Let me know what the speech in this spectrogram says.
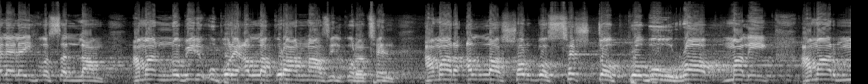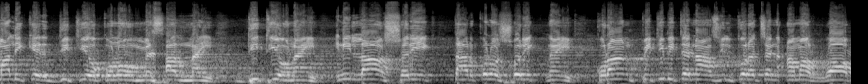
আলাইহি ওয়াসাল্লাম আমার নবীর উপরে আল্লাহ কোরআন নাজিল করেছেন। আমার আল্লাহ সর্বশ্রেষ্ঠ প্রভু, রব, মালিক, আমার মালিকের দ্বিতীয় কোনো মেসাল নাই, দ্বিতীয় নাই। ইনি লা শরীক তার কোনো শরিক নাই। কোরআন পৃথিবীতে নাজিল করেছেন আমার রব।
